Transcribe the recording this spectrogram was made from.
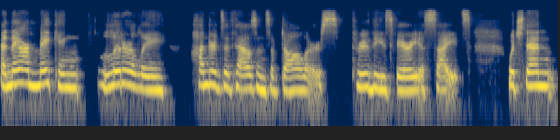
And they are making literally hundreds of thousands of dollars through these various sites, which then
